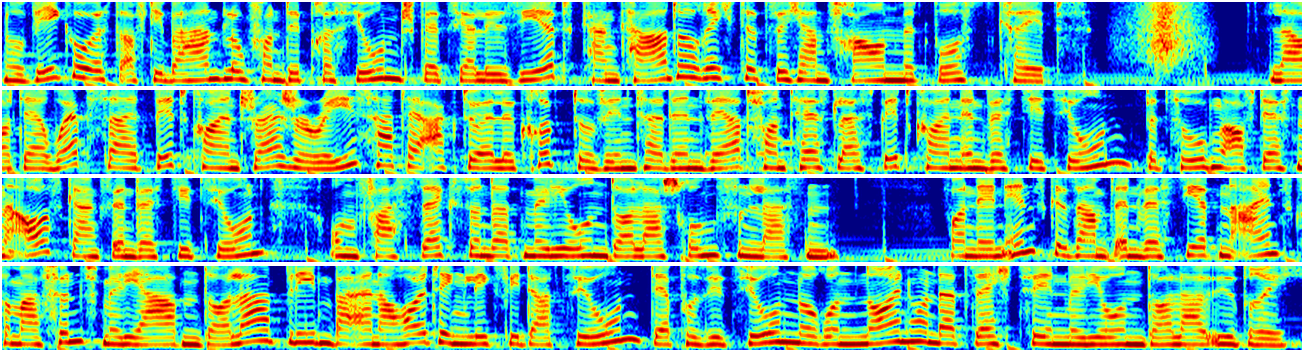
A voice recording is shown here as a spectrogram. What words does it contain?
Novego ist auf die Behandlung von Depressionen spezialisiert, Cancado richtet sich an Frauen mit Brustkrebs. Laut der Website Bitcoin Treasuries hat der aktuelle Kryptowinter den Wert von Teslas Bitcoin-Investition, bezogen auf dessen Ausgangsinvestition, um fast 600 Millionen Dollar schrumpfen lassen. Von den insgesamt investierten 1,5 Milliarden Dollar blieben bei einer heutigen Liquidation der Position nur rund 916 Millionen Dollar übrig.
